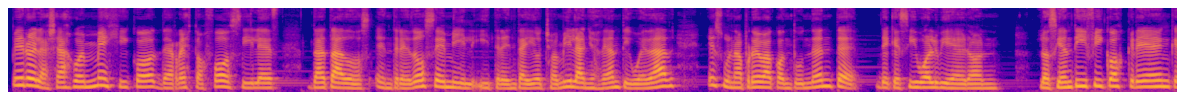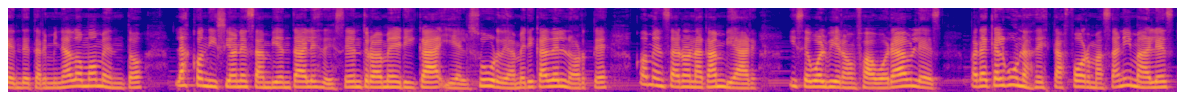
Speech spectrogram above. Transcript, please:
pero el hallazgo en México de restos fósiles datados entre 12.000 y 38.000 años de antigüedad es una prueba contundente de que sí volvieron. Los científicos creen que en determinado momento las condiciones ambientales de Centroamérica y el sur de América del Norte comenzaron a cambiar y se volvieron favorables para que algunas de estas formas animales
